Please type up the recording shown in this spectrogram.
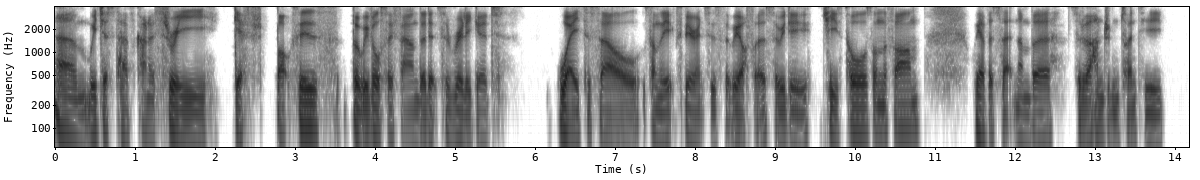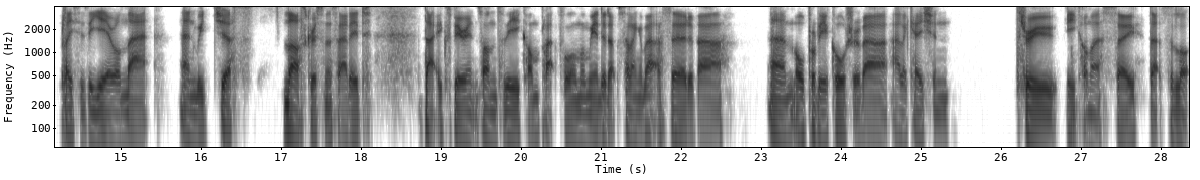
Um, we just have kind of three gift boxes, but we've also found that it's a really good way to sell some of the experiences that we offer. So we do cheese tours on the farm. We have a set number, sort of 120 places a year on that, and we just last Christmas added that experience onto the ecom platform, and we ended up selling about a third of our, um, or probably a quarter of our allocation through e-commerce. So that's a lot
